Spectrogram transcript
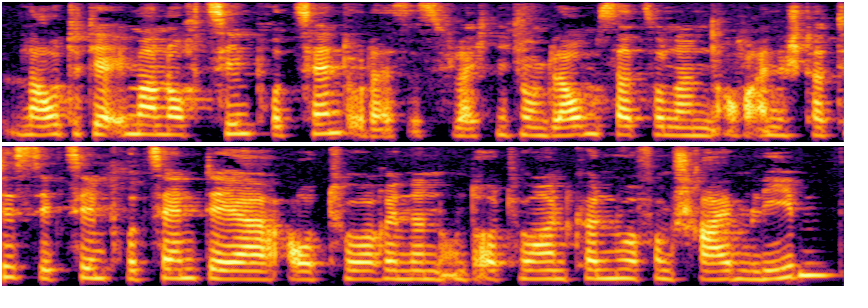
lautet ja immer noch 10 Prozent, oder es ist vielleicht nicht nur ein Glaubenssatz, sondern auch eine Statistik, 10 Prozent der Autorinnen und Autoren können nur vom Schreiben leben.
